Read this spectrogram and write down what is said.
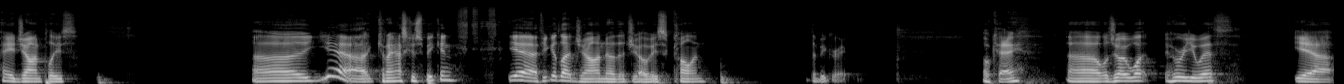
hey, John, please. Uh, yeah. Can I ask who's speaking? Yeah, if you could let John know that Joey's calling, that'd be great. Okay. Uh, well, Joey, what? Who are you with? Yeah,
